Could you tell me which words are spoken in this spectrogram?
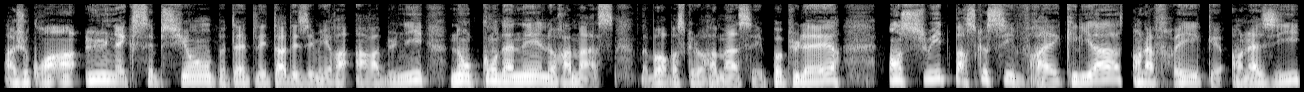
à je crois à une exception, peut-être l'État des Émirats arabes unis, n'ont condamné le Hamas. D'abord parce que le Hamas est populaire, ensuite parce que c'est vrai qu'il y a en Afrique, en Asie,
